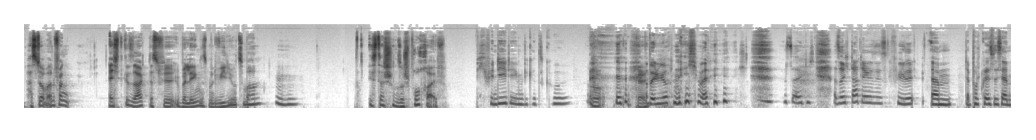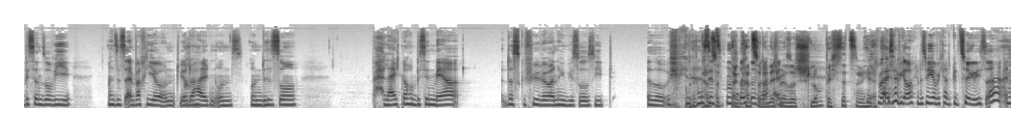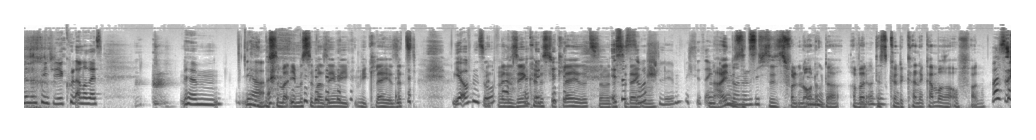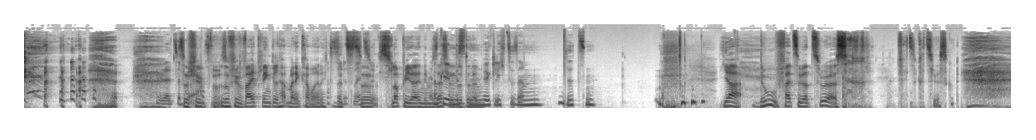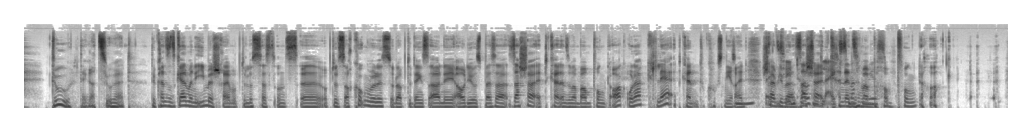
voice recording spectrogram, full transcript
Hast du am Anfang echt gesagt, dass wir überlegen, das mit Video zu machen? Mhm. Ist das schon so spruchreif? Ich finde die Idee irgendwie ganz cool. Oh, okay. Aber irgendwie auch nicht, weil ich das eigentlich. Also ich dachte irgendwie das Gefühl, ähm, der Podcast ist ja ein bisschen so wie, man sitzt einfach hier und wir unterhalten uns. Und es ist so vielleicht noch ein bisschen mehr das Gefühl, wenn man irgendwie so sieht, also dann da kannst, du, sitzen dann und kannst du da nicht mehr so schlumpig sitzen wie Ich weiß, habe ich auch, deswegen habe ich gerade gezögert. Ich so, ah, einerseits finde ich die Idee cool, andererseits, ähm, ja, Ihr, müsst mal, ihr müsst mal sehen, wie, wie Claire hier sitzt. wie auf dem Wenn, Sofa. wenn du sehen könntest, wie Claire hier sitzt, dann würdest ist du es so denken, schlimm? Ich sehe es eigentlich nein, du sitzt, ich, das ist voll in Ordnung da. Aber in Ordnung. das könnte keine Kamera auffangen. was? So viel, so viel Weitwinkel hat meine Kamera nicht. So, sitzt so du. sloppy da in dem Okay, wir Sessel so müssen drin. wirklich zusammensitzen. Ja, du, falls du gerade zuhörst, falls du gerade zuhörst, gut. Du, der gerade zuhört, du kannst uns gerne mal eine E-Mail schreiben, ob du Lust hast, uns, äh, ob du das auch gucken würdest oder ob du denkst, ah nee, Audio ist besser. Sascha at keineinsamerbaum.org oder Claire at kein, du guckst nie rein. Mhm. Schreib lieber 10.000 Sascha at keineinsamerbaum.org.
